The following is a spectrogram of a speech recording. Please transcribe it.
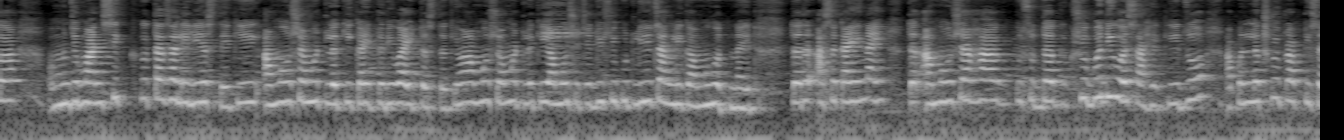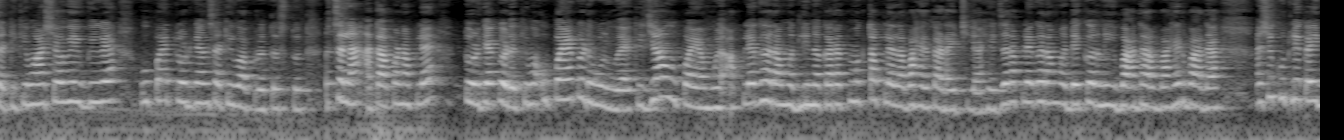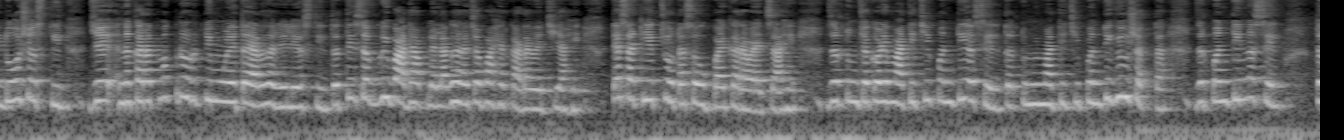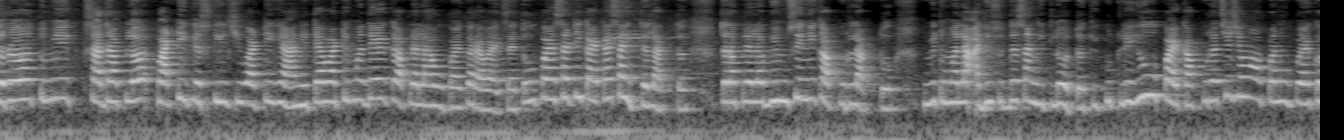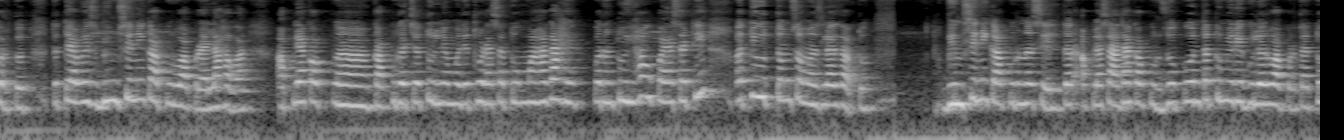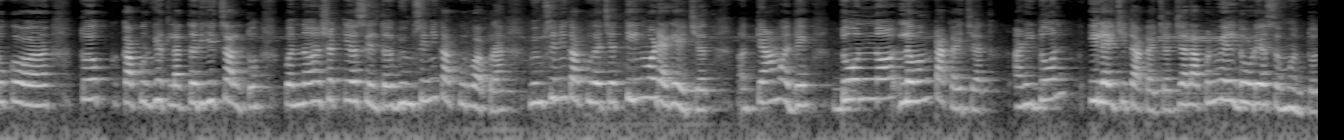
म्हणजे मानसिकता झालेली असते की अमावस्या म्हटलं की काहीतरी वाईट असतं किंवा अमावस्या म्हटलं की अमावस्याच्या दिवशी कुठलीही चांगली कामं होत नाहीत. तर असं काही नाही. तर अमावस्या हा सुद्धा शुभ दिवस आहे की जो आपण लक्ष्मी प्राप्तीसाठी किंवा अशा वेगवेगळ्या उपाय तोडग्यांसाठी वापरत असतो. चला आता आपण आपल्या तोडग्याकडे किंवा उपायाकडे वळूया की ज्या उपायामुळे आपल्या घरामधली नकारात्मकता आपल्याला बाहेर काढायची आहे. जर आपल्या घरामध्ये करणी बाधा बाहेर बाधा असे कुठले काही दोष असतील जे नकारात्मक प्रवृत्तीमुळे तयार झालेले असतील तर ती सगळी बाधा आपल्याला घराच्या बाहेर काढावायची आहे. त्यासाठी एक छोटासा उपाय करावायचा आहे. जर तुमच्याकडे मातीची पंती असेल तर तुम्ही मातीची पंती घेऊ शकता. जर पंती नसेल तर तुम्ही साधं आपलं वाटी स्टीलची वाटी घ्या आणि त्या वाटीमध्ये आपल्याला हा उपाय करावायचा आहे. तर उपायासाठी काय काय साहित्य लागतं? तर आपल्याला भीमसेनी कापूर लागतो. मी तुम्हाला आधी सुद्धा सांगितलं होतं की कुठलेही उपाय कापुराचे जेव्हा आपण उपाय करतो तर त्यावेळेस भीमसेनी कापूर वापरायला हवा. आपल्या काप- कापुराच्या तुलनेमध्ये थोडासा तो महाग आहे परंतु ह्या उपायासाठी अतिउत्तम समजला जातो. भीमसेनी कापूर नसेल तर आपला साधा कापूर जो कोणता तुम्ही रेग्युलर वापरता तो क- तो कापूर घेतला तरीही चालतो. पण शक्य असेल तर भीमसेनी कापूर वापरा. भीमसेनी कापुराच्या तीन वड्या घ्यायच्यात. त्यामध्ये दोन लवंग टाकायच्यात आणि दोन इलायची टाकायच्यात ज्याला आपण वेलदोडे असं म्हणतो.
